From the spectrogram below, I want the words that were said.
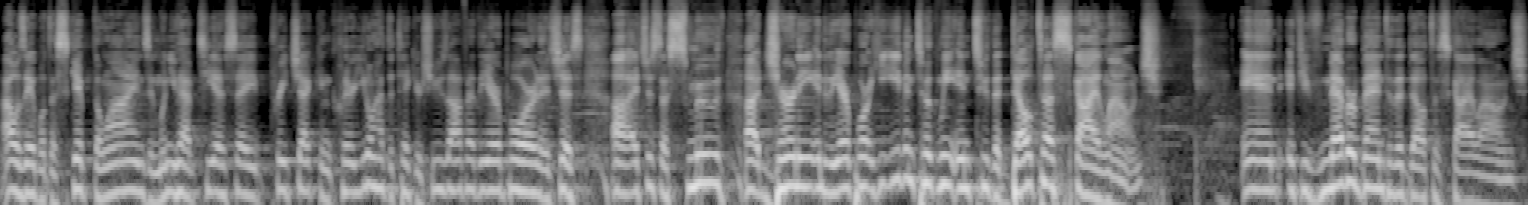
I was able to skip the lines. And when you have TSA Pre Check and Clear, you don't have to take your shoes off at the airport. It's just, uh, it's just a smooth uh, journey into the airport. He even took me into the Delta Sky Lounge. And if you've never been to the Delta Sky Lounge,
